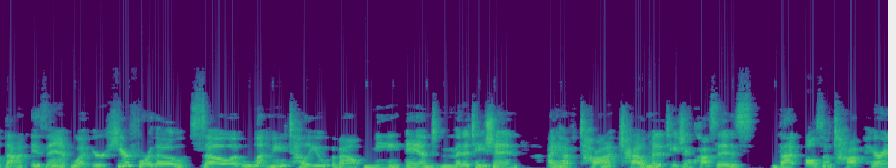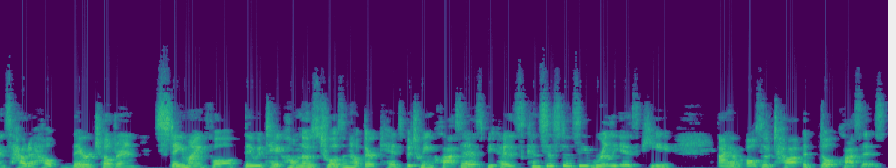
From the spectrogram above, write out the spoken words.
of that isn't what you're here for though. So let me tell you about me and meditation. I have taught child meditation classes that also taught parents how to help their children stay mindful. They would take home those tools and help their kids between classes because consistency really is key. I have also taught adult classes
